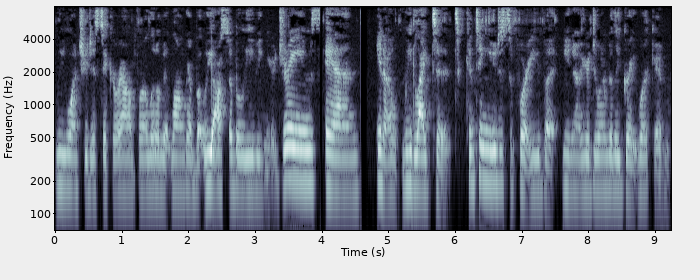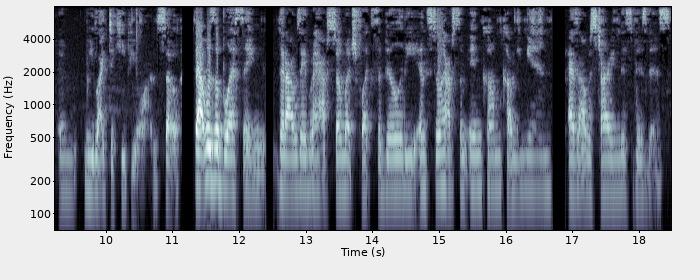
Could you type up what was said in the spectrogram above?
we want you to stick around for a little bit longer, but we also believe in your dreams and you know, we'd like to, to, continue to support you, but you know, you're doing really great work and, and we like to keep you on. So that was a blessing that I was able to have so much flexibility and still have some income coming in as I was starting this business.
